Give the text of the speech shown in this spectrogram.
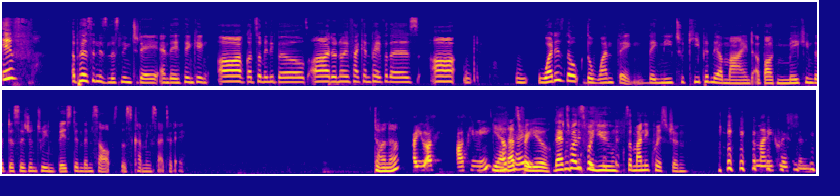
if a person is listening today and they're thinking, "Oh, I've got so many bills. Oh, I don't know if I can pay for this." Uh what is the the one thing they need to keep in their mind about making the decision to invest in themselves this coming Saturday? Donna? Are you ask, asking me? Yeah, that's for you. That one's for you. It's a money question. The money question,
